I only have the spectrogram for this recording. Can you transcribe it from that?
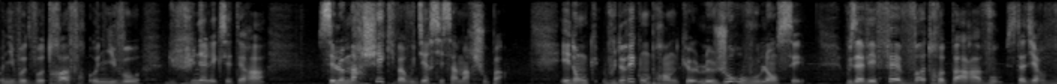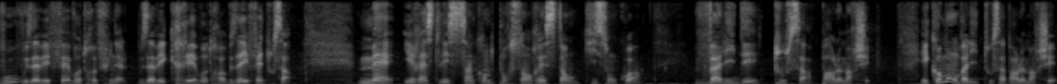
au niveau de votre offre, au niveau du funnel, etc. C'est le marché qui va vous dire si ça marche ou pas. Et donc, vous devez comprendre que le jour où vous lancez, vous avez fait votre part à vous, c'est-à-dire vous, vous avez fait votre funnel, vous avez créé votre offre, vous avez fait tout ça. Mais il reste les 50% restants qui sont quoi? Valider tout ça par le marché. Et comment on valide tout ça par le marché?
